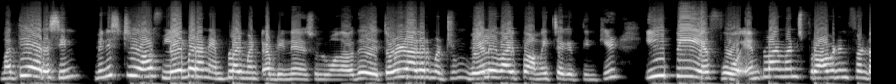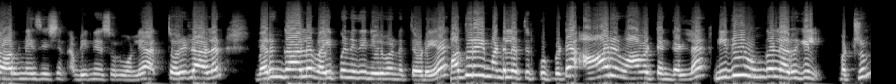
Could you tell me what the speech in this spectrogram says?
மத்திய அரசின் ministry of labour and employment அப்படின்னு சொல்லுவோம். அதாவது தொழிலாளர் மற்றும் வேலைவாய்ப்பு அமைச்சகத்தின் கீழ் EPFO employment provident fund organisation அப்படின்னு சொல்லுவோம் இல்லையா? தொழிலாளர் வருங்கால வைப்பு நிதி நிறுவனத்துடைய மதுரை மண்டலத்திற்குட்பட்ட ஆறு மாவட்டங்கள்ல நிதி உங்கள் அருகில் மற்றும்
